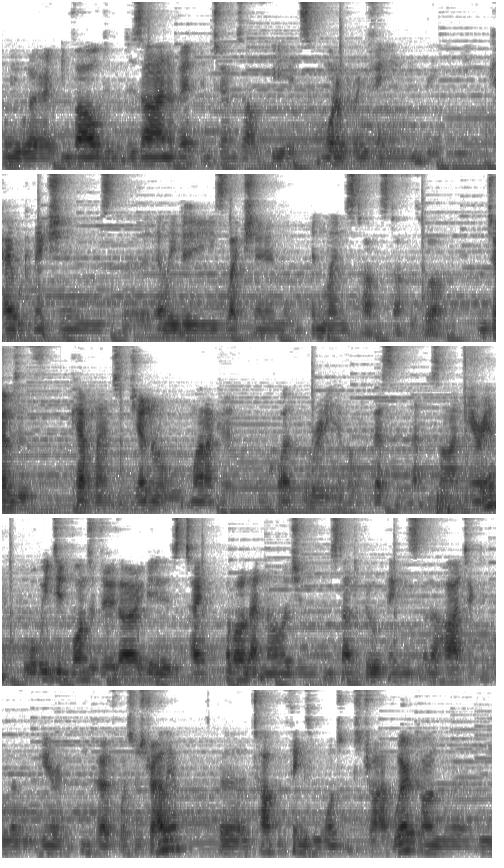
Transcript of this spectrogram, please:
We were involved in the design of it in terms of its waterproofing, the cable connections, the LED selection, and lens type of stuff as well. In terms of cap lamps in general, MineARC quite already heavily invested in that design area. What we did want to do though is take a lot of that knowledge and, and start to build things at a high technical level here in, in Perth, Western Australia. The type of things we wanted to try and work on were the,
